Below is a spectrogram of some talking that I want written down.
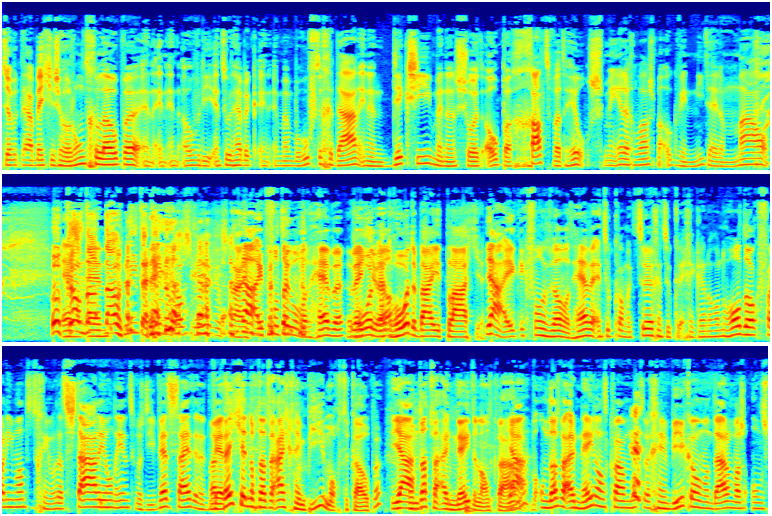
toen heb ik daar een beetje zo rondgelopen en, en, en over die. En toen heb ik mijn behoefte gedaan in een Dixie met een soort open gat, wat heel smerig was, maar ook weer niet helemaal. Hoe En- kan dat en- nou niet helemaal smerig zijn? nou, ik vond het ook wel wat hebben, het, weet hoort, je wel. het hoorde bij het plaatje. Ja, ik, ik vond het wel wat hebben. En toen kwam ik terug en toen kreeg ik er nog een hotdog van iemand. Toen gingen we dat stadion in. Toen was die wedstrijd en het Maar werd... weet je nog dat we eigenlijk geen bier mochten kopen? ja, Omdat we uit Nederland kwamen. Ja, omdat we uit Nederland kwamen, mochten we geen bier komen. Want daarom was ons,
